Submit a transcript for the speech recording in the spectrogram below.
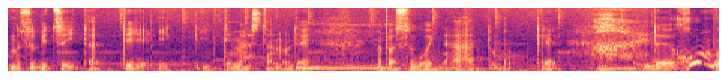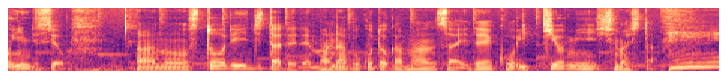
結びついたって言ってましたのでやっぱすごいなと思って。はい。で本もいいんですよ。あのストーリー仕立てで学ぶことが満載でこう一気読みしました。へえ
